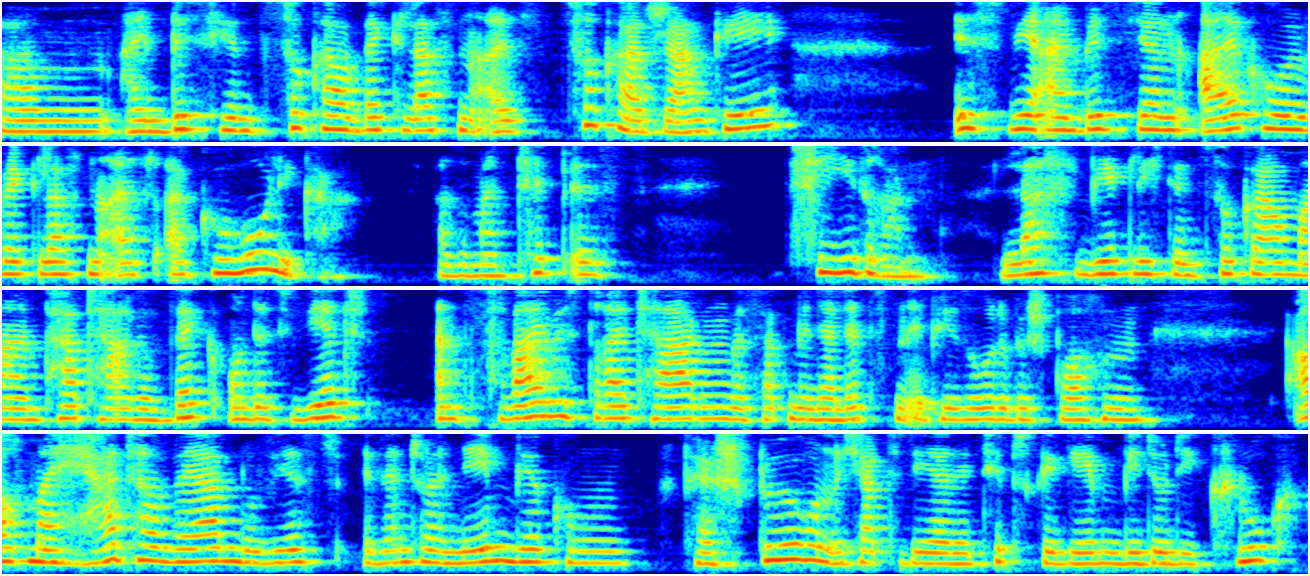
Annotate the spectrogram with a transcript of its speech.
ähm, ein bisschen Zucker weglassen als Zuckerjunkie ist wie ein bisschen Alkohol weglassen als Alkoholiker. Also mein Tipp ist, zieh dran. Lass wirklich den Zucker mal ein paar Tage weg und es wird an zwei bis drei Tagen, das hatten wir in der letzten Episode besprochen, auch mal härter werden. Du wirst eventuell Nebenwirkungen verspüren. Ich hatte dir ja die Tipps gegeben, wie du die klug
